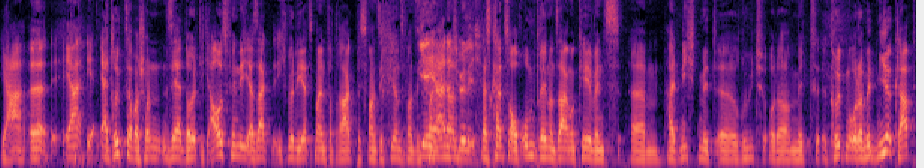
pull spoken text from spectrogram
Ja, äh, er, er drückt es aber schon sehr deutlich aus, finde ich. Er sagt, ich würde jetzt meinen Vertrag bis 2024 ja, verlängern. Ja, natürlich. Das kannst du auch umdrehen und sagen, okay, wenn es ähm, halt nicht mit äh, Rüd oder mit Krücken oder mit mir klappt,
